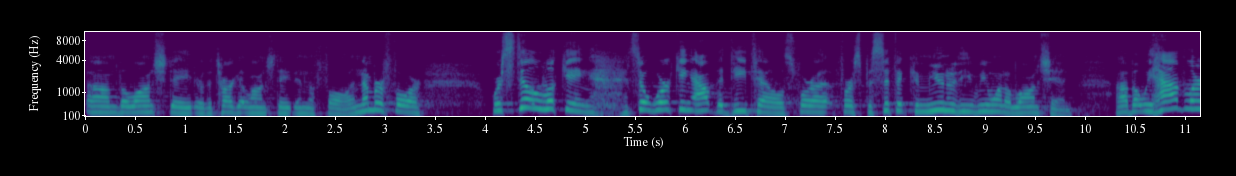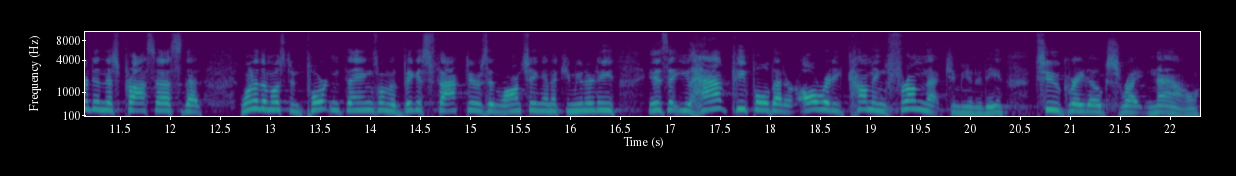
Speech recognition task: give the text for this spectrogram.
um, the launch date or the target launch date in the fall. And number four, we're still looking, still working out the details for a, for a specific community we want to launch in. Uh, but we have learned in this process that one of the most important things, one of the biggest factors in launching in a community is that you have people that are already coming from that community to Great Oaks right now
